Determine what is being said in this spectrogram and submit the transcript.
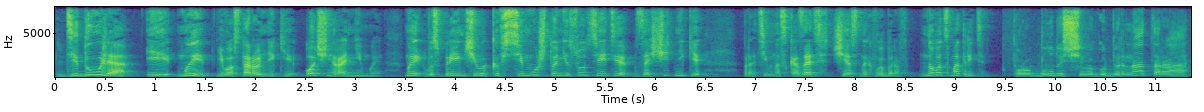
Дедуля и мы, его сторонники, очень ранимые. Мы восприимчивы ко всему, что несут все эти защитники, противно сказать, честных выборов. Ну вот смотрите. Про будущего губернатора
